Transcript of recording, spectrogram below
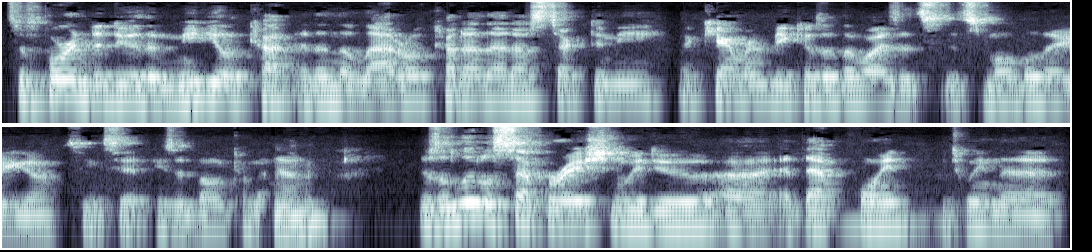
It's important to do the medial cut and then the lateral cut on that ostectomy, uh, Cameron, because otherwise it's it's mobile. There you go. So you can see a piece of bone coming mm-hmm. out. There's a little separation we do uh, at that point between the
